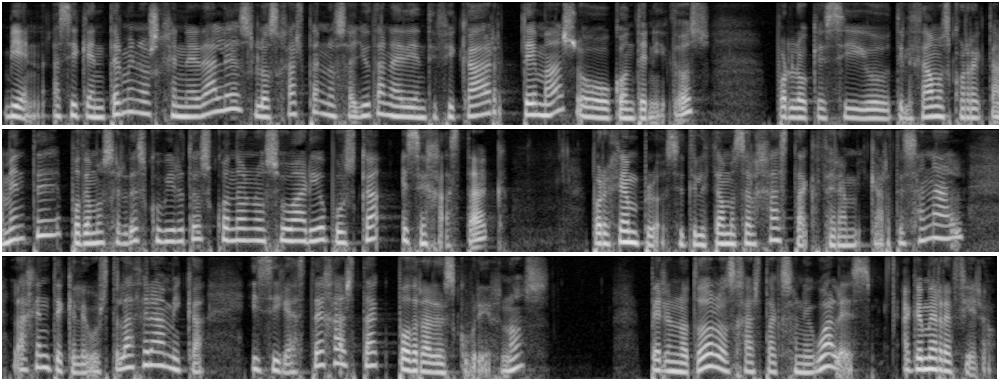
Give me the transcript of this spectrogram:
Bien, así que en términos generales los hashtags nos ayudan a identificar temas o contenidos, por lo que si utilizamos correctamente podemos ser descubiertos cuando un usuario busca ese hashtag. Por ejemplo, si utilizamos el hashtag cerámica artesanal, la gente que le guste la cerámica y siga este hashtag podrá descubrirnos. Pero no todos los hashtags son iguales. ¿A qué me refiero?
